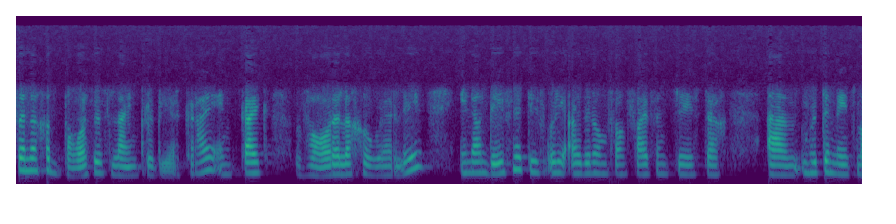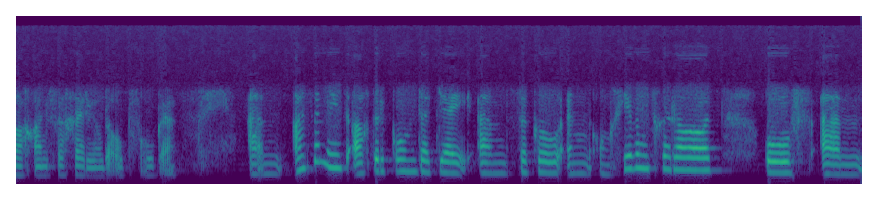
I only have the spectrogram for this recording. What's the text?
vinnige basislyn probeer kry en kyk waar hulle gehoor lê en dan definitief oor die ouderdom van 65 ehm um, moet 'n mens maar gaan vir gereelde opvolge. Ehm um, as 'n mens agterkom dat jy ehm um, sukkel in omgewingsgeraad of ehm um,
